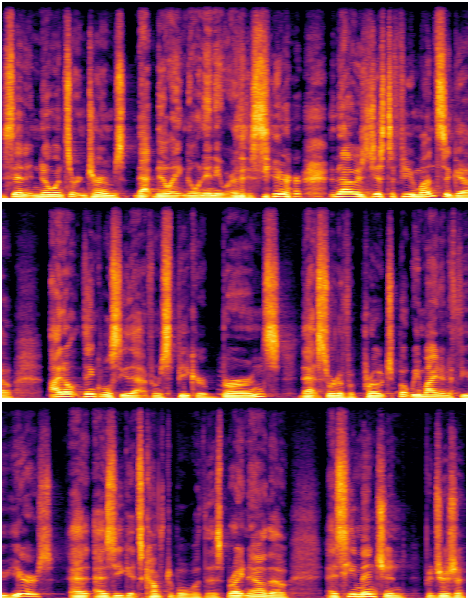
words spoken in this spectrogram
said in no uncertain terms that bill ain't going anywhere this year. And that was just a few months ago. I don't think we'll see that from Speaker Burns, that sort of approach, but we might in a few years as, as he gets comfortable with this. But right now, though, as he mentioned, Patricia,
